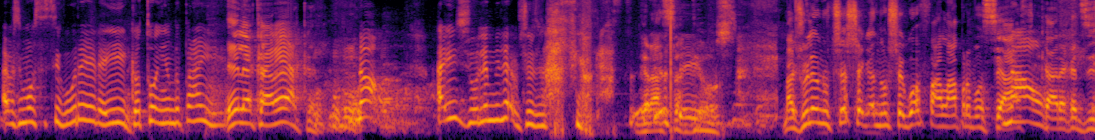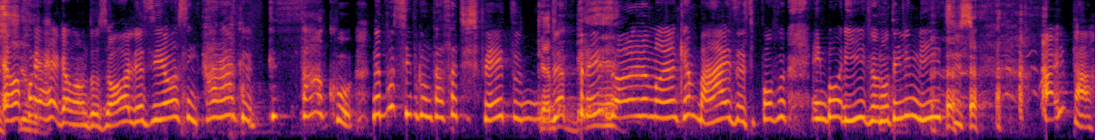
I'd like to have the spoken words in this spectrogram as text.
Aí você, moça, segura ele aí, que eu tô indo pra aí. Ele é careca? Não. Aí Júlia me levou. Júlia, assim, graças a Graças a Deus. Deus. Mas Júlia não, tinha chega- não chegou a falar pra você, ah, Não, careca desistiu. ela foi arregalando os olhos e eu assim, caraca, que saco! Não é possível que não tá satisfeito. Quer Já beber. três horas da manhã, quer mais. Esse povo é imborível, não tem limites. Aí tá.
